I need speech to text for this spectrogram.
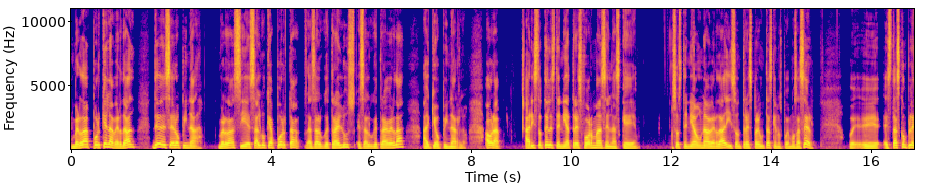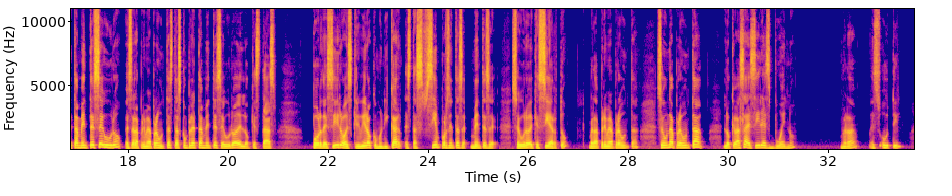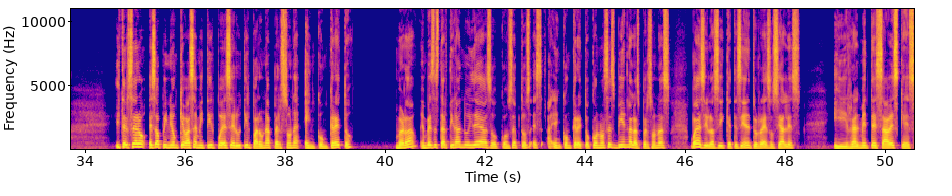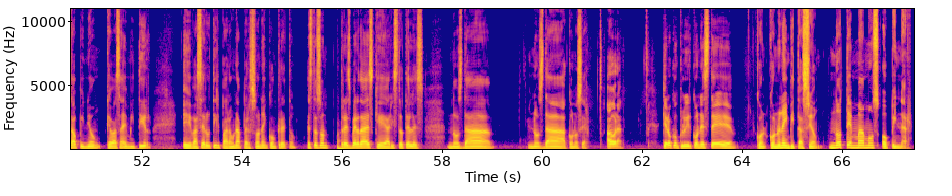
¿verdad? Porque la verdad debe ser opinada. ¿verdad? Si es algo que aporta, es algo que trae luz, es algo que trae verdad, hay que opinarlo. Ahora, Aristóteles tenía tres formas en las que sostenía una verdad y son tres preguntas que nos podemos hacer. Eh, ¿Estás completamente seguro? Esa es la primera pregunta. ¿Estás completamente seguro de lo que estás por decir o escribir o comunicar? ¿Estás 100% seguro de que es cierto? ¿Verdad? Primera pregunta. Segunda pregunta, ¿lo que vas a decir es bueno? ¿Verdad? es útil. Y tercero, esa opinión que vas a emitir puede ser útil para una persona en concreto, ¿verdad? En vez de estar tirando ideas o conceptos, es en concreto, conoces bien a las personas, voy a decirlo así, que te siguen en tus redes sociales y realmente sabes que esa opinión que vas a emitir eh, va a ser útil para una persona en concreto. Estas son tres verdades que Aristóteles nos da, nos da a conocer. Ahora, quiero concluir con este con, una invitación. No temamos opinar.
